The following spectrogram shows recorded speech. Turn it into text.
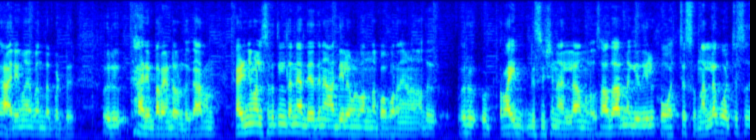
കാര്യവുമായി ബന്ധപ്പെട്ട് ഒരു കാര്യം പറയേണ്ടതുണ്ട്. കാരണം കഴിഞ്ഞ മത്സരത്തിൽ തന്നെ അദ്ദേഹത്തിന് ആദ്യ ലെവൽ വന്നപ്പോൾ പറഞ്ഞാണ് അത് ഒരു റൈറ്റ് ഡിസിഷൻ അല്ല എന്നുള്ളത്. സാധാരണഗതിയിൽ കോച്ചസ് നല്ല കോച്ചസ്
